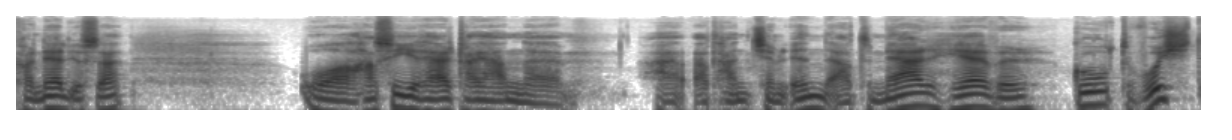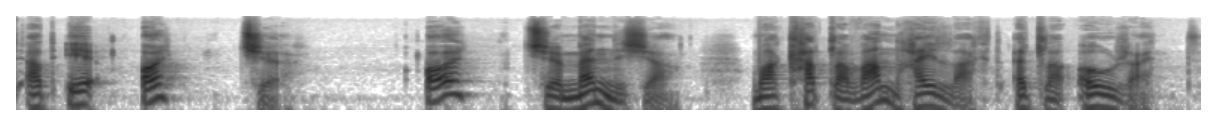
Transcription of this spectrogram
Cornelius, og han sier her til han, uh, at han kommer inn, at mer hever god vust at er ikke, ikke menneske må kalla vann heilagt eller åreint.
